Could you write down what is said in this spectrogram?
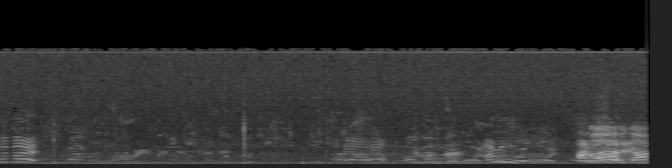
Pivot! Go, go!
